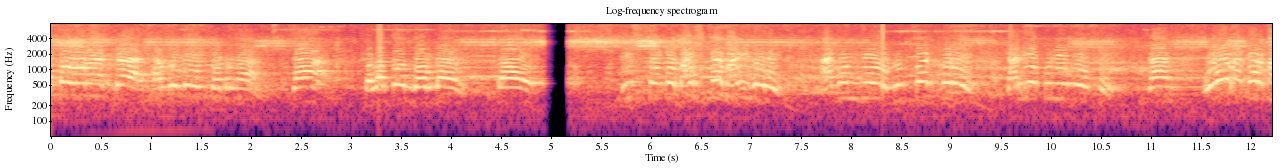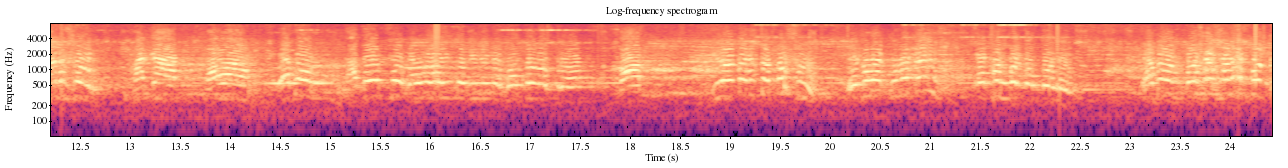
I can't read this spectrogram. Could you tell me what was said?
এত বড় একটা সাম্প্রদায়িক ঘটনা যা সনাতন ধর্মের প্রায় বিশ থেকে বাইশটা বাড়ি ধরে আগুন দিয়ে লুটপাট করে জ্বালিয়ে পুড়িয়ে দিয়েছে। যার ওই এলাকার মানুষের থাকা, খাওয়া এবং তাদের যে ব্যবহৃত বিভিন্ন যন্ত্রপত্র বা গৃহপালিত পশু, এগুলো কোনোটাই এখন পর্যন্ত নেই। এবং প্রশাসনের পক্ষ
